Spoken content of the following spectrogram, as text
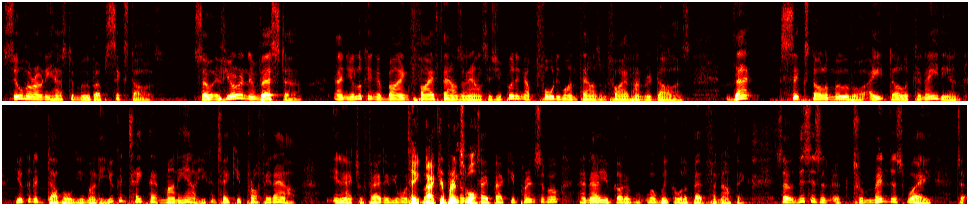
silver only has to move up six dollars. So, if you're an investor and you're looking at buying five thousand ounces, you're putting up forty-one thousand five hundred dollars. That six dollar move or eight dollar Canadian, you're going to double your money. You can take that money out. You can take your profit out. In actual fact, if you want Take to take back your principal. take back your principal, and now you've got a, what we call a bet for nothing. So this is a, a tremendous way to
